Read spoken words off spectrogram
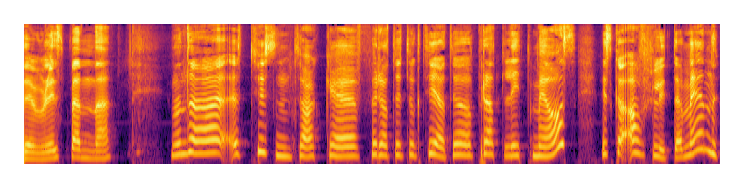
Det blir spennende. Men da, eh, tusen takk eh, for at du tok tida til å prate litt med oss. Vi skal avslutte med en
